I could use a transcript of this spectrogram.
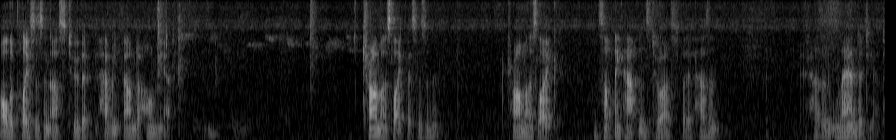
All the places in us, too, that haven't found a home yet. Trauma is like this, isn't it? Trauma is like when something happens to us, but it hasn't, it hasn't landed yet.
